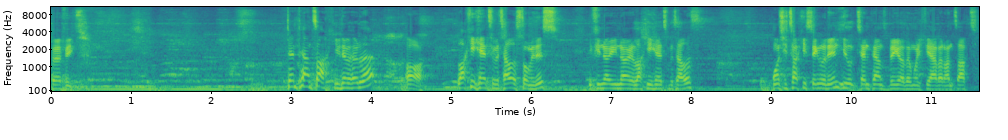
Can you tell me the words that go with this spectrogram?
Perfect. 10 pound tuck. You've never heard of that? Oh, Lucky Handsome Vitalis told me this. If you know, you know Lucky Handsome Vitalis. Once you tuck your singlet in, you look 10 pounds bigger than if you have it untucked.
